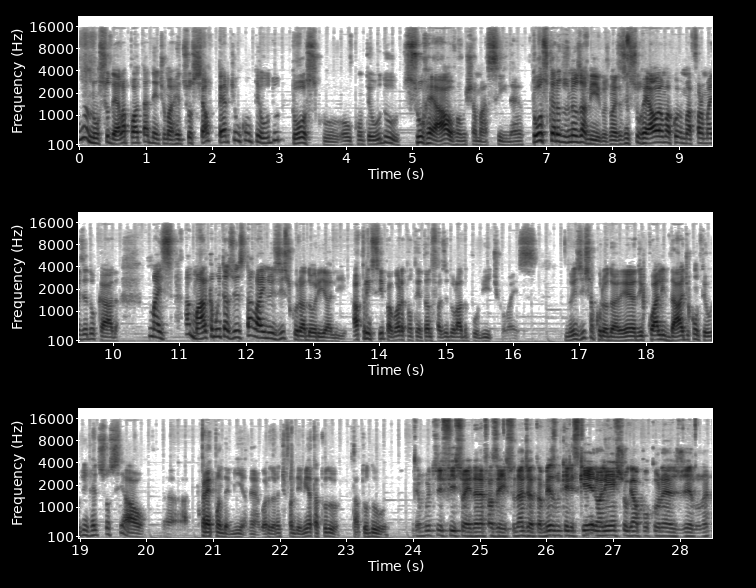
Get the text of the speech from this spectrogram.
o anúncio dela pode estar dentro de uma rede social perto de um conteúdo tosco, ou conteúdo surreal, vamos chamar assim, né? Tosco era dos meus amigos, mas assim, surreal é uma, uma forma mais educada. Mas a marca muitas vezes está lá e não existe curadoria ali. A princípio, agora estão tentando fazer do lado político, mas não existe a curadoria de qualidade de conteúdo em rede social. Pré-pandemia, né? Agora, durante a pandemia, tá tudo, tá tudo é muito difícil ainda, né, fazer isso. Não adianta, mesmo que eles queiram ali enxugar um pouco, né, gelo, né?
